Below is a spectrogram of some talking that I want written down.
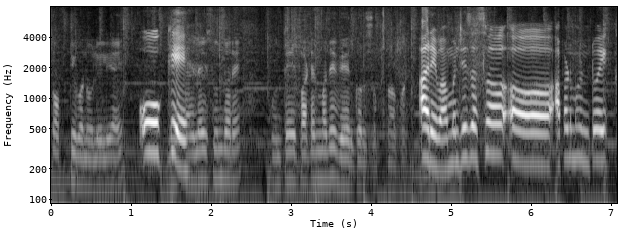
सॉफ्टी बनवलेली आहे. ओके सुंदर आहे. कोणत्याही पॅटर्नमध्ये वेअर करू शकतो आपण. अरे वा म्हणजे जसं आपण म्हणतो एक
